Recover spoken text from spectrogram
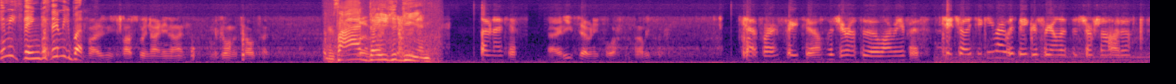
anything with anybody. Possibly 99. I'm going to teletype. Five days again. 792. All right, he's 74. I'll be 10 4, 32. What's your route to the alarm in your post? 2 Charlie 2, can you ride with Baker 3 on that destruction auto?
